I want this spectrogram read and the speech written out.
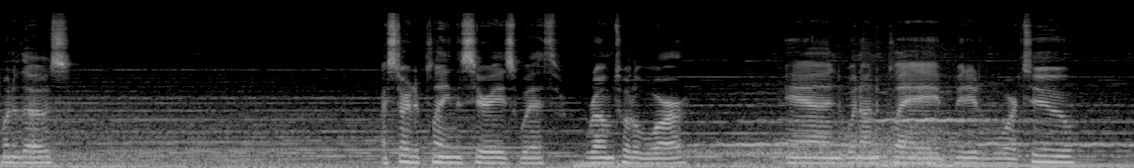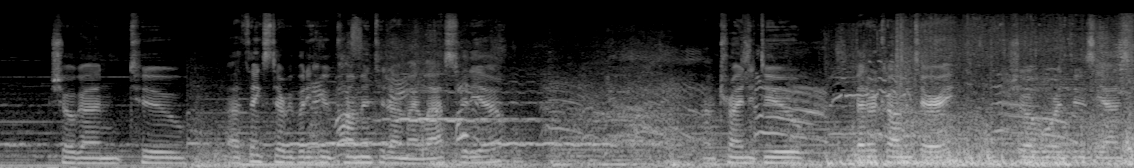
one of those. I started playing the series with Rome Total War and went on to play Medieval War 2, Shogun 2. Uh, thanks to everybody who commented on my last video. I'm trying to do better commentary, show more enthusiasm.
